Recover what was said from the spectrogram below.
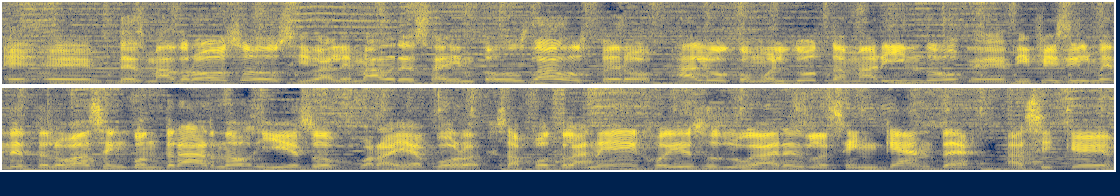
eh, eh, desmadrosos y vale madres hay en todos lados pero algo como el dúo tamarindo eh, difícilmente te lo vas a encontrar no y eso por allá por Zapotlanejo y esos lugares les encanta. Así que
